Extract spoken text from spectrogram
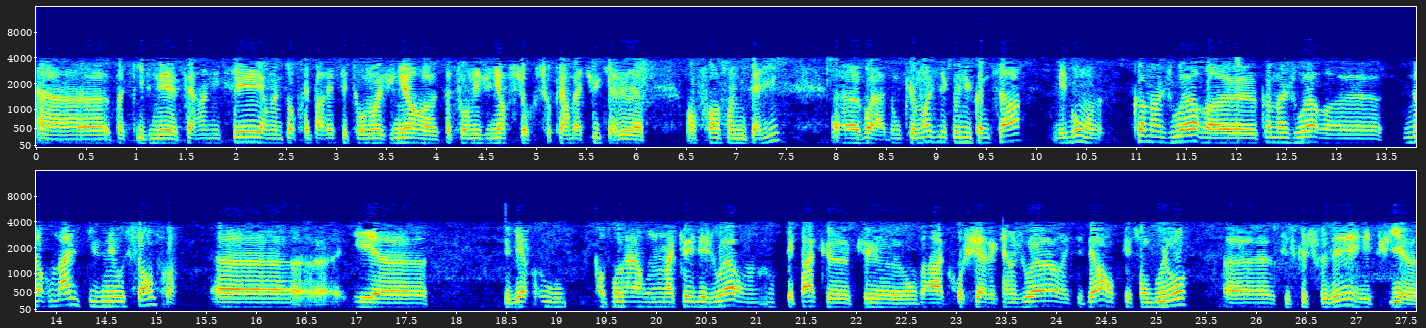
Euh, parce qu'il venait faire un essai et en même temps préparer ses tournois juniors, euh, sa tournée junior sur sur terre battue qu'il y avait euh, en France, en Italie. Euh, voilà, donc euh, moi je l'ai connu comme ça, mais bon, comme un joueur, euh, comme un joueur normal qui venait au centre et c'est-à-dire quand on a on accueille des joueurs, on ne sait pas que que on va accrocher avec un joueur, etc. On fait son boulot, euh, c'est ce que je faisais et puis euh,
